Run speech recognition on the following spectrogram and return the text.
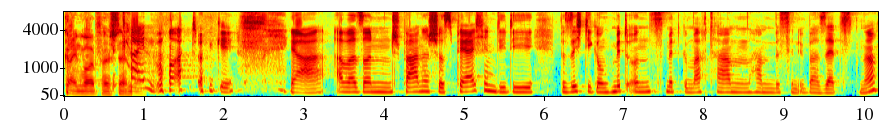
kein Wort verstanden. Kein Wort, okay. Ja, aber so ein spanisches Pärchen, die die Besichtigung mit uns mitgemacht haben, haben ein bisschen übersetzt. Ne?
